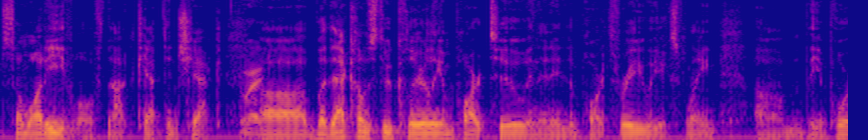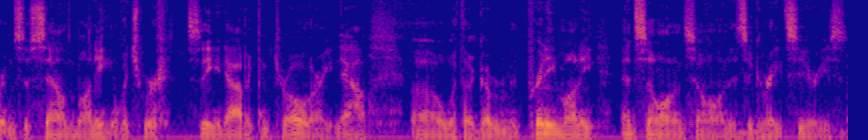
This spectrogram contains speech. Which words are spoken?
somewhat evil, if not kept in check. Right. Uh, but that comes through clearly in part two, and then into part three, we explained um, the importance of sound money, which we're seeing out of control right now uh, with our government printing money, and so on and so on. It's a great series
